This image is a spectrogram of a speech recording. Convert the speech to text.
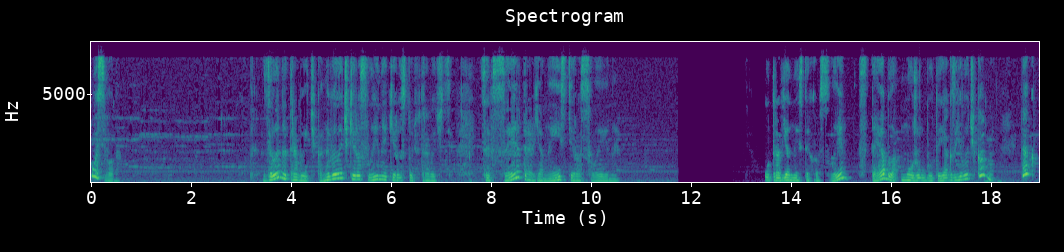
Ось вона. Зелена травичка, невеличкі рослини, які ростуть в травичці. Це все трав'янисті рослини. У трав'янистих рослин стебла можуть бути як з гілочками, так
